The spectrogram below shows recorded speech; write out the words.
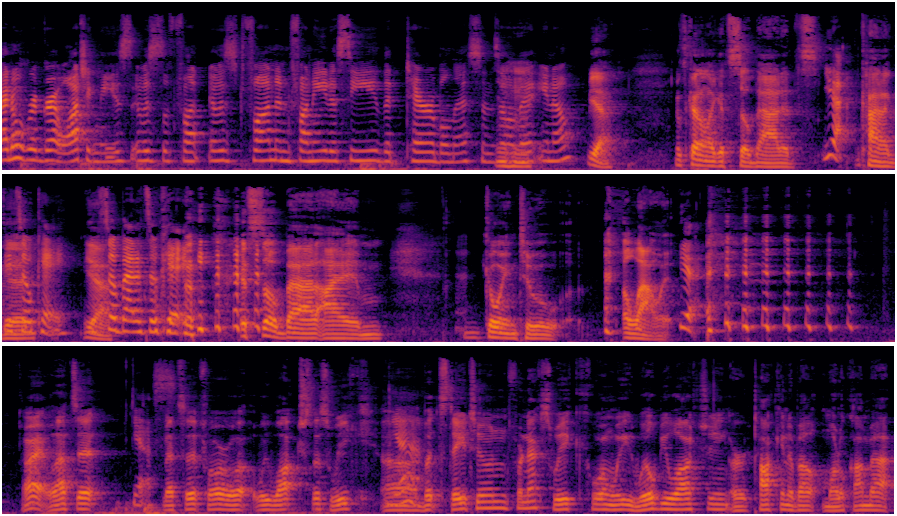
I don't regret watching these. It was the fun. It was fun and funny to see the terribleness and some of it. You know. Yeah, it's kind of like it's so bad. It's Yeah. kind of good. It's okay. Yeah. It's so bad. It's okay. It's so bad. I'm going to allow it. yeah. All right. Well, that's it. yes. That's it for what we watched this week. Uh, Yeah. But stay tuned for next week when we will be watching or talking about Mortal Kombat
